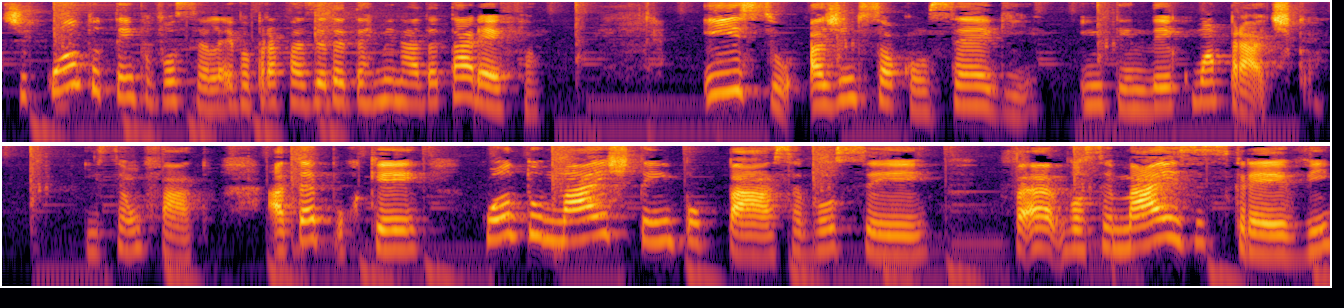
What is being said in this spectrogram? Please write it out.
de quanto tempo você leva para fazer determinada tarefa. Isso a gente só consegue entender com a prática. Isso é um fato. Até porque quanto mais tempo passa você você mais escreve,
